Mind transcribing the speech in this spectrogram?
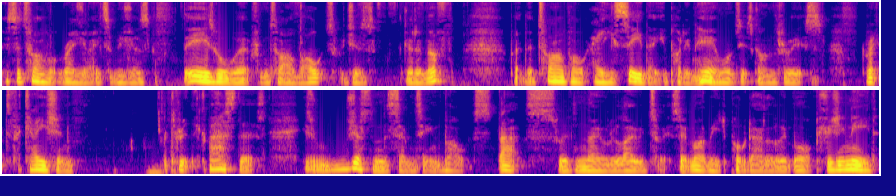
it's a 12 volt regulator because these will work from 12 volts, which is good enough. But the 12 volt AC that you put in here, once it's gone through its rectification through the capacitors, is just under 17 volts. That's with no load to it. So it might be to pull down a little bit more because you need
